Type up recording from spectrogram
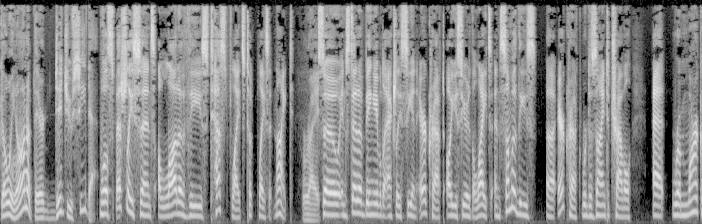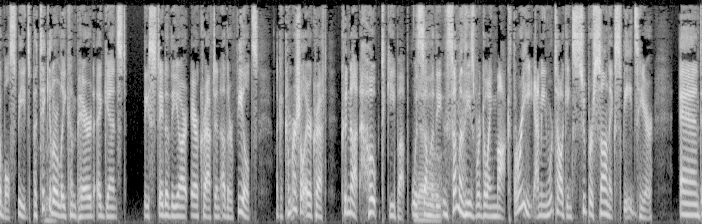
going on up there? Did you see that? Well, especially since a lot of these test flights took place at night. Right. So instead of being able to actually see an aircraft, all you see are the lights. And some of these uh, aircraft were designed to travel at remarkable speeds, particularly compared against the state of the art aircraft in other fields. Like a commercial aircraft could not hope to keep up with some of No. the, some of these were going Mach 3. I mean, we're talking supersonic speeds here. And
